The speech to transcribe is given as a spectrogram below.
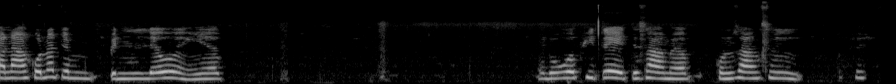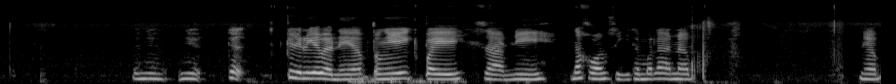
อนาคตน่าจะเป็นเร็วอย่างนี้ครับ ไม่รู้ว่าพี่เต้จะสร้างไหมครับ คนสร้างชื่อเนี่นี่ก็ก็จะเรียนแบบนี้ครับ ตรงนี้ไปสถานีนครศรีธรรมราชนะครับเนี่ยครับ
